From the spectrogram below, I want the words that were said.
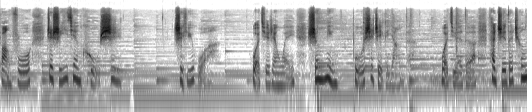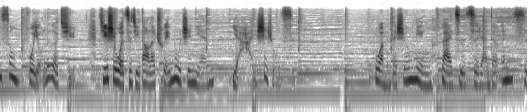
仿佛这是一件苦事。至于我，我却认为生命不是这个样的。我觉得它值得称颂，富有乐趣，即使我自己到了垂暮之年，也还是如此。我们的生命来自自然的恩赐，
